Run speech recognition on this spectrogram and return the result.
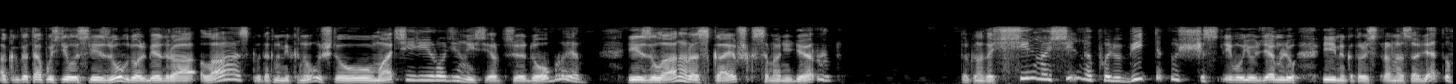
а когда та опустила слезу вдоль бедра, ласково так намекнула, что у матери родины сердце доброе, и зла на раскаявшихся она не держит. Только надо сильно-сильно полюбить эту счастливую землю, имя которой страна Советов,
